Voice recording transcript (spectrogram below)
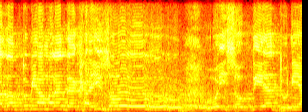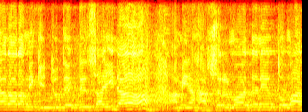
আজাব তুমি আমারে দেখাইছো, ওই চোখ দিয়ে দুনিয়ার আর আমি কিছু দেখতে চাই না। আমি হাসের ময়দানে তোমার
